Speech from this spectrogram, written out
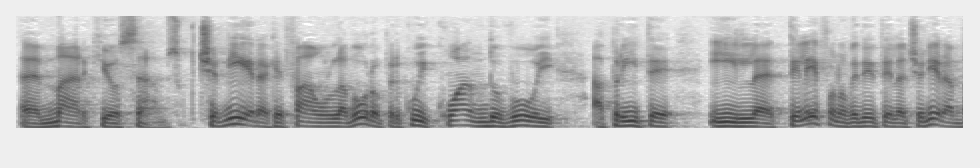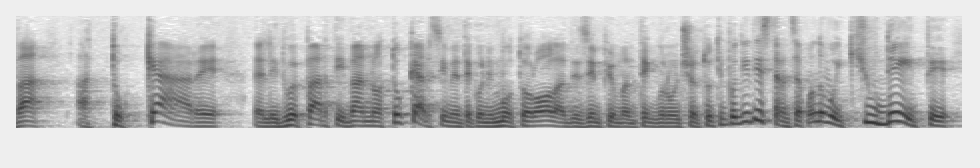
eh, marchio Samsung. Cerniera che fa un lavoro per cui quando voi aprite il telefono, vedete la cerniera va a toccare, eh, le due parti vanno a toccarsi, mentre con il Motorola ad esempio mantengono un certo tipo di distanza. Quando voi chiudete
